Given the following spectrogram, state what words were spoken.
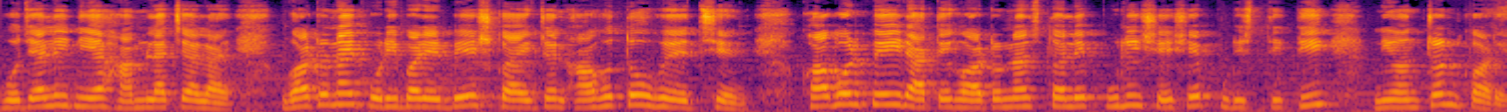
ভোজালি নিয়ে হামলা চালায়। ঘটনায় পরিবারের বেশ কয়েকজন আহতও হয়েছেন। খবর পেয়ে রাতে ঘটনাস্থলে পুলিশ এসে পরিস্থিতি নিয়ন্ত্রণ করে।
